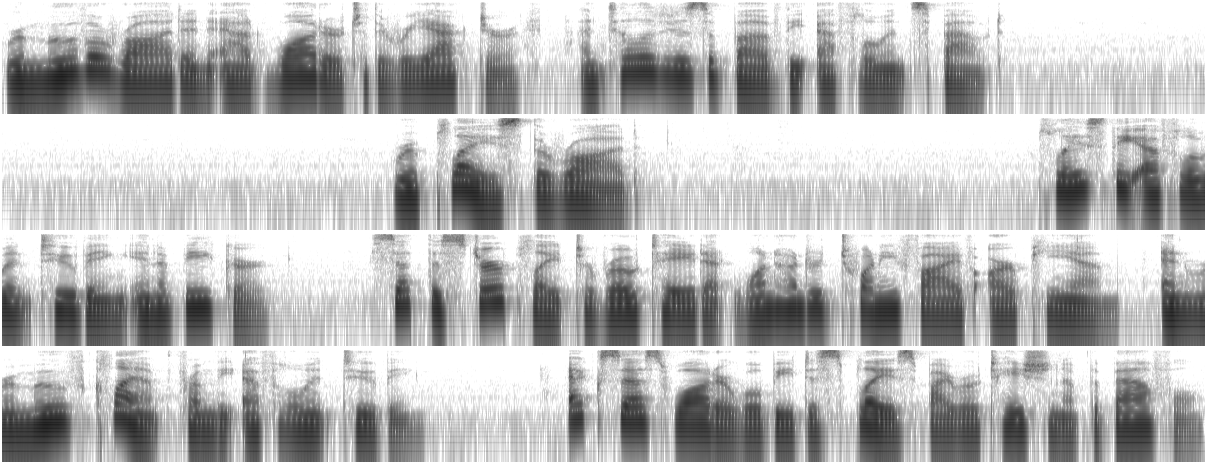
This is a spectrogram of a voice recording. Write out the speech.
remove a rod and add water to the reactor until it is above the effluent spout. Replace the rod. Place the effluent tubing in a beaker. Set the stir plate to rotate at 125 RPM and remove clamp from the effluent tubing. Excess water will be displaced by rotation of the baffle.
